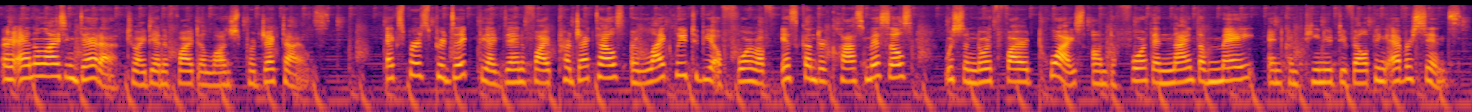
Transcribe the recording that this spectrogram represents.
are analyzing data to identify the launched projectiles. Experts predict the identified projectiles are likely to be a form of Iskander class missiles, which the North fired twice on the 4th and 9th of May and continued developing ever since.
